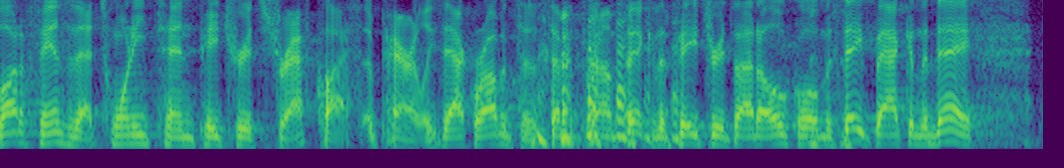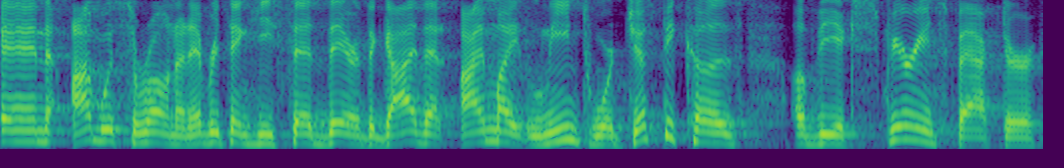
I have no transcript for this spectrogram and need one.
A lot of fans of that 2010 Patriots draft class, apparently. Zach Robinson, seventh round pick of the Patriots out of Oklahoma State back in the day. And I'm with Cerrone on everything he said there. The guy that I might lean toward just because of the experience factor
